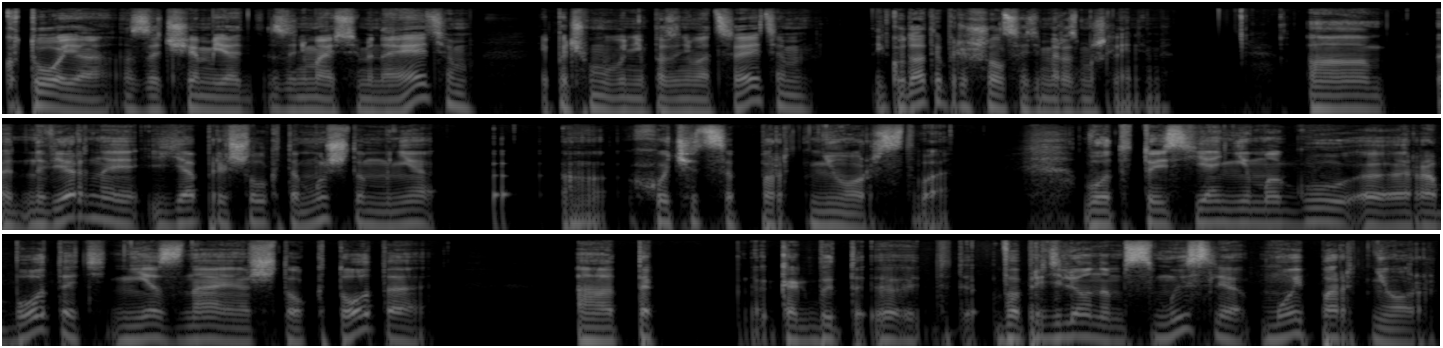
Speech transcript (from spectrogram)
кто я, зачем я занимаюсь именно этим, и почему бы не позаниматься этим, и куда ты пришел с этими размышлениями? А, наверное, я пришел к тому, что мне а, хочется партнерства. Вот, то есть я не могу работать, не зная, что кто-то а, так как бы э, в определенном смысле мой партнер.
